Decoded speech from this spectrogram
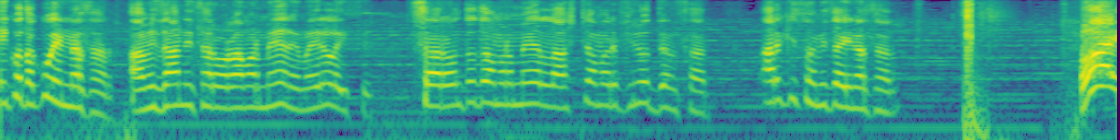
এই কথা কইেন না স্যার। আমি জানি স্যার ওরা আমার মেয়েরে মেরে লাইছে। স্যার অন্তত আমার মেয়ের লাস্টে আমার ফেরত দেন স্যার। আর কিছু আমি চাই না স্যার। ওই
